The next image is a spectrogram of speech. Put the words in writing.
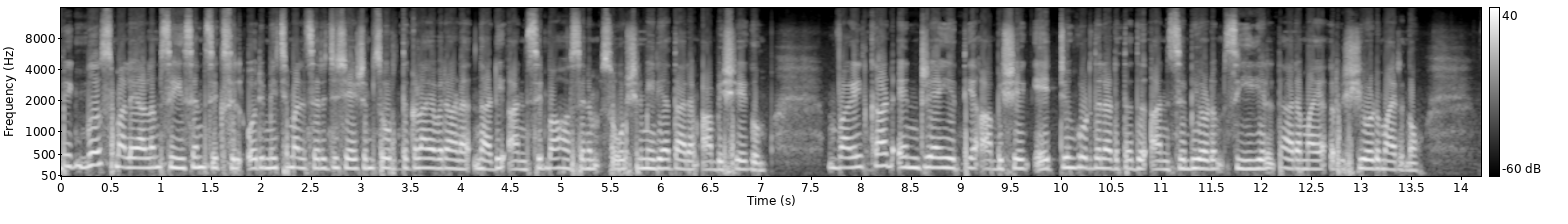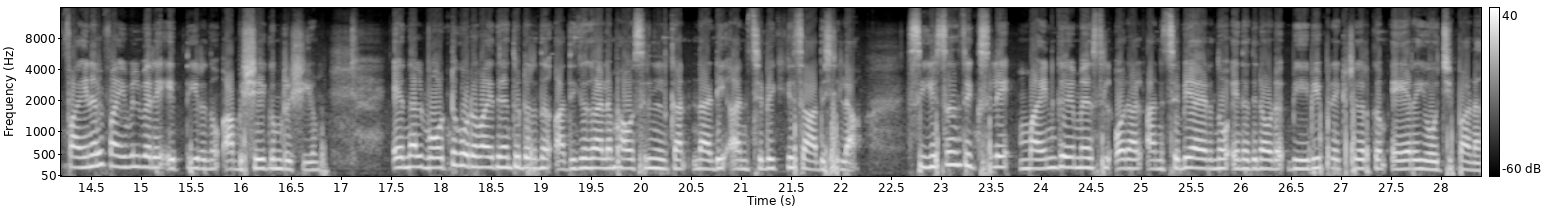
ബിഗ് ബോസ് മലയാളം സീസൺ സിക്സിൽ ഒരുമിച്ച് മത്സരിച്ച ശേഷം സുഹൃത്തുക്കളായവരാണ് നടി അൻസിബ ഹസനും സോഷ്യൽ മീഡിയ താരം അഭിഷേകും. വൈൽഡ് കാർഡ് എൻട്രിയായി എത്തിയ അഭിഷേക് ഏറ്റവും കൂടുതൽ അടുത്തത് അൻസിബയോടും സീരിയൽ താരമായ ഋഷിയോടുമായിരുന്നു. ഫൈനൽ ഫൈവിൽ വരെ എത്തിയിരുന്നു അഭിഷേകും ഋഷിയും. എന്നാൽ വോട്ട് കുറവായതിനെ തുടർന്ന് അധികകാലം ഹൗസിൽ നിൽക്കാൻ നടി അൻസിബയ്ക്ക് സാധിച്ചില്ല. സീസൺ സിക്സിലെ മൈൻഡ് ഗെയിമേഴ്സിൽ ഒരാൾ അൻസിബയായിരുന്നു എന്നതിനോട് ബി ബി പ്രേക്ഷകർക്കും ഏറെ യോജിപ്പാണ്.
